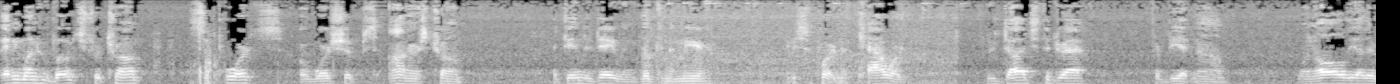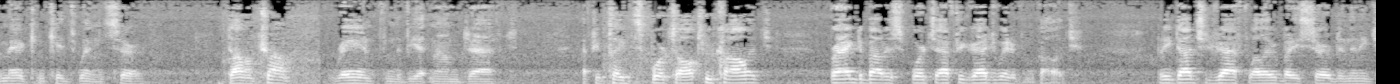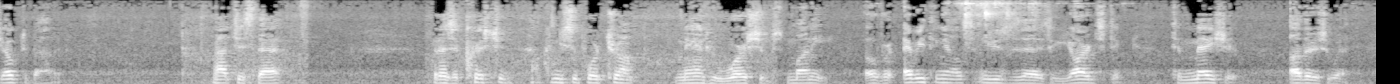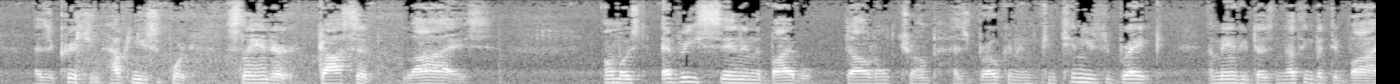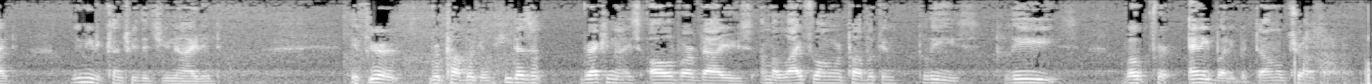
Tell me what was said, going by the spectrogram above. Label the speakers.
Speaker 1: Anyone who votes for Trump supports or worships, honors Trump. At the end of the day, when you look in the mirror, you're supporting a coward who dodged the draft for Vietnam when all the other American kids went and served. Donald Trump ran from the Vietnam draft after he played sports all through college, bragged about his sports after he graduated from college. But he dodged the draft while everybody served and then he joked about it. Not just that, but as a Christian, how can you support Trump, a man who worships money over everything else and uses it as a yardstick to measure others with? As a Christian, how can you support slander, gossip, lies? Almost every sin in the Bible, Donald Trump has broken and continues to break. A man who does nothing but divide. We need a country that's united. If you're a Republican, he doesn't recognize all of our values. I'm a lifelong Republican. Please, please vote for anybody but Donald Trump.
